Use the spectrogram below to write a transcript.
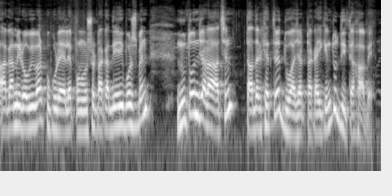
আগামী রবিবার পুকুরে এলে পনেরোশো টাকা দিয়েই বসবেন। নতুন যারা আছেন, তাদের ক্ষেত্রে দু হাজার টাকাই কিন্তু দিতে হবে।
